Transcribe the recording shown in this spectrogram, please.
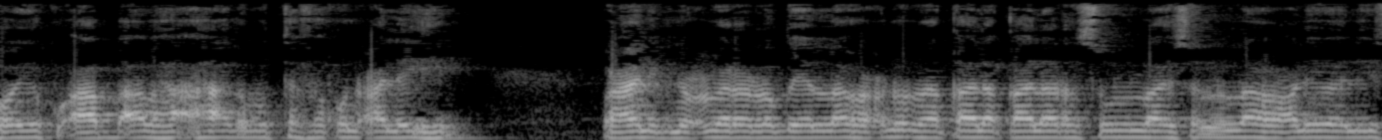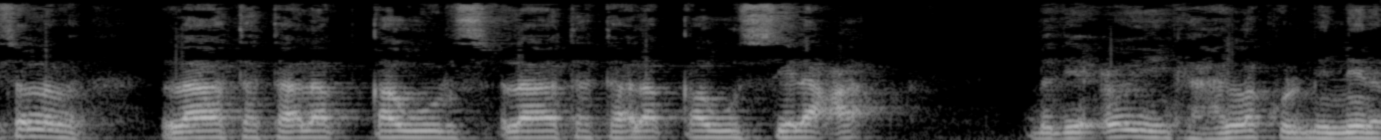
hooyo ku aaba-aba ha ahaada muttafaqun calayhi wacan ibni cumara radia allahu canhuma qaala qaala rasuulu llahi sala allahu alayh waali wasalam laa tatalaqaw silaca badeecooyinka hala kulminina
